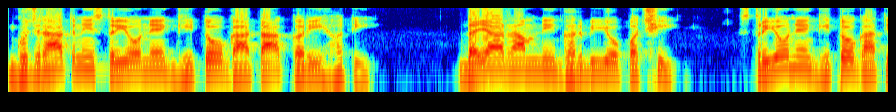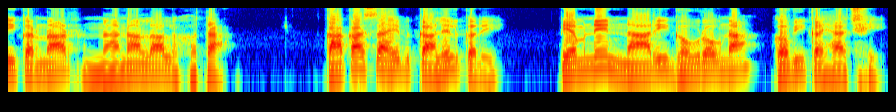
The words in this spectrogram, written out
ગુજરાતની સ્ત્રીઓને ગીતો ગાતા કરી હતી. દયારામની ગરબીઓ પછી સ્ત્રીઓને ગીતો ગાતી કરનાર નાનાલાલ હતા. કાકા સાહેબ કાલેલકરે તેમને નારી ગૌરવના કવિ કહ્યા છે.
